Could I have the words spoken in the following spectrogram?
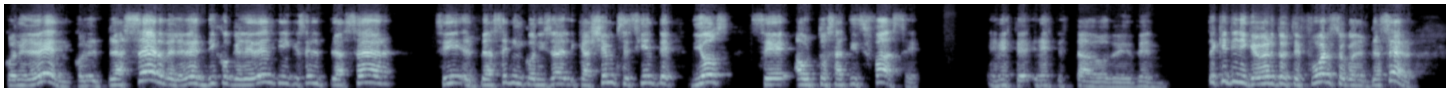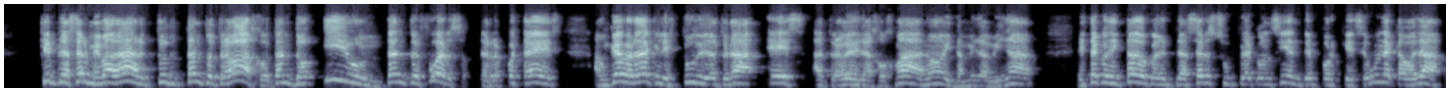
con el Edén, con el placer del Edén? Dijo que el Edén tiene que ser el placer, ¿sí? El placer incondicional, que Hashem se siente, Dios se autosatisface en este, en este estado de Edén. ¿Qué tiene que ver todo este esfuerzo con el placer? ¿Qué placer me va a dar tanto trabajo, tanto iun, tanto esfuerzo? La respuesta es, aunque es verdad que el estudio de la Torah es a través de la Jojma, ¿no? y también la Binah, está conectado con el placer supraconsciente porque según la Kabbalah,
